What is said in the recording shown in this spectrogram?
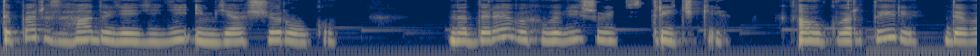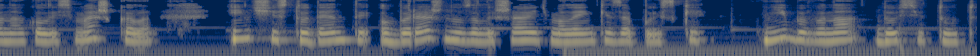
тепер згадує її ім'я щороку. На деревах вивішують стрічки, а у квартирі, де вона колись мешкала, інші студенти обережно залишають маленькі записки, ніби вона досі тут,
